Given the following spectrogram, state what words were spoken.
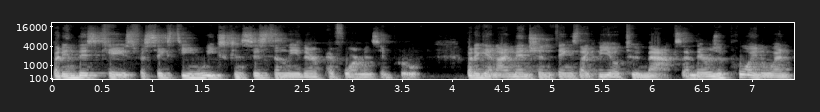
But in this case, for 16 weeks consistently, their performance improved. But again, I mentioned things like VO2 max, and there is a point when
